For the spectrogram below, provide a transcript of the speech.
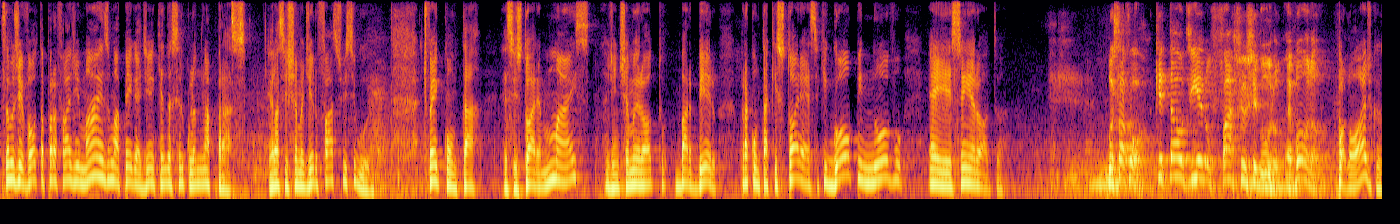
Estamos de volta para falar de mais uma pegadinha que anda circulando na praça. Ela se chama Dinheiro Fácil e Seguro. A gente vai contar essa história, mas a gente chama o Heroto Barbeiro para contar que história é essa, que golpe novo é esse, hein, Heroto? Gustavo, que tal dinheiro fácil e seguro? É bom ou não? Pô, lógico,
